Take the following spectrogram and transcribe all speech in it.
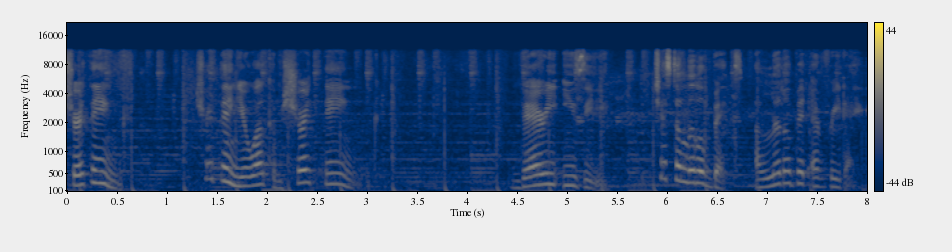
Sure thing. Sure thing, you're welcome. Sure thing. Very easy. Just a little bit, a little bit every day.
